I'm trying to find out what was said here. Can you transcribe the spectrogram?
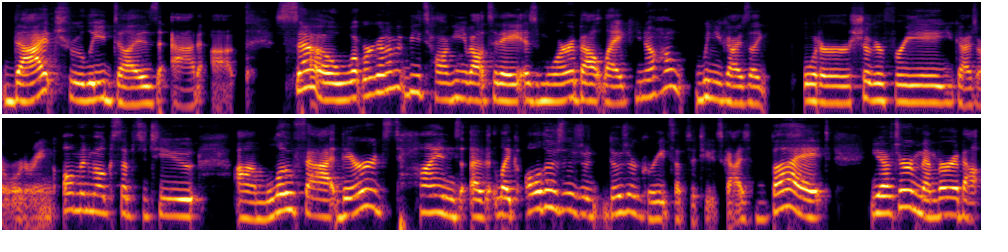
that truly does add up. So, what we're going to be talking about today is more about like, you know, how when you guys like order sugar free. You guys are ordering almond milk substitute, um, low fat. There are tons of like all those. Those are those are great substitutes, guys. But you have to remember about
